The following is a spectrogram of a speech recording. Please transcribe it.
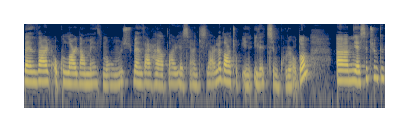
benzer okullardan mezun olmuş, benzer hayatlar yaşayan kişilerle daha çok iletişim kuruyordum. Ya işte çünkü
